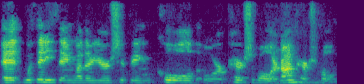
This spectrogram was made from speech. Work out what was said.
it with anything, whether you're shipping cold or perishable or non-perishable.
